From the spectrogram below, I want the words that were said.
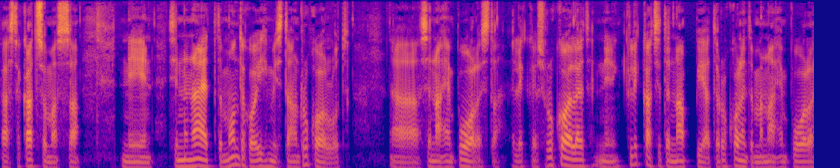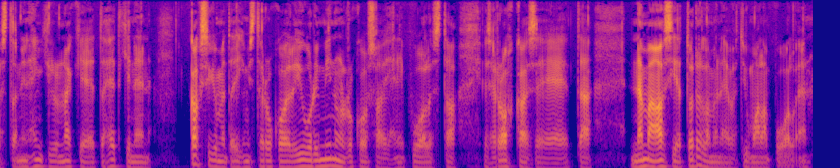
päästä katsomassa, niin sinä näet, että montako ihmistä on rukoillut – sen aiheen puolesta. Eli jos rukoilet, niin klikkaat sitten nappia, että rukoilen tämän aiheen puolesta, niin henkilö näkee, että hetkinen, 20 ihmistä rukoili juuri minun rukousaiheeni puolesta ja se rohkaisee, että nämä asiat todella menevät Jumalan puoleen.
